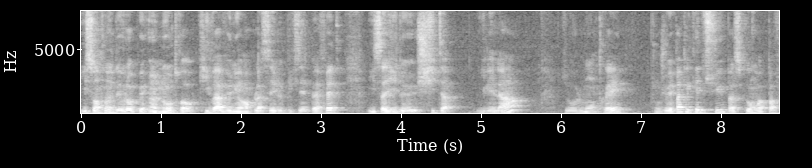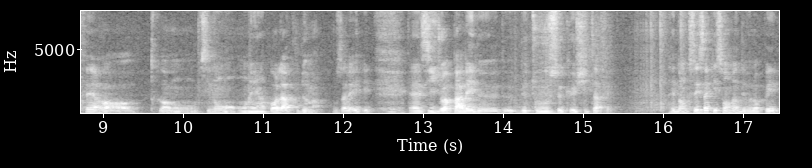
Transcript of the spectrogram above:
ils sont en train de développer un autre qui va venir remplacer le Pixel Perfect. Il s'agit de Cheetah. Il est là. Je vais vous le montrer. je ne vais pas cliquer dessus parce qu'on ne va pas faire... Euh, sinon, on est encore là pour demain. Vous savez, si je dois parler de, de, tout ce que Cheetah fait. Et donc, c'est ça qu'ils sont en train de développer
